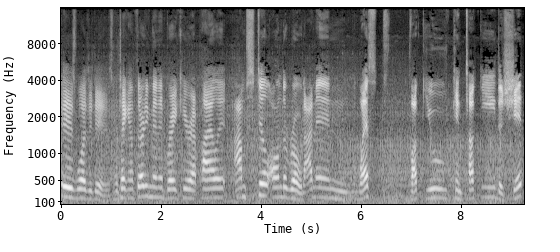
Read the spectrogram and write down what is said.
is what it is. We're taking a 30 minute break here at Pilot. I'm still on the road. I'm in West, fuck you, Kentucky, the shit.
